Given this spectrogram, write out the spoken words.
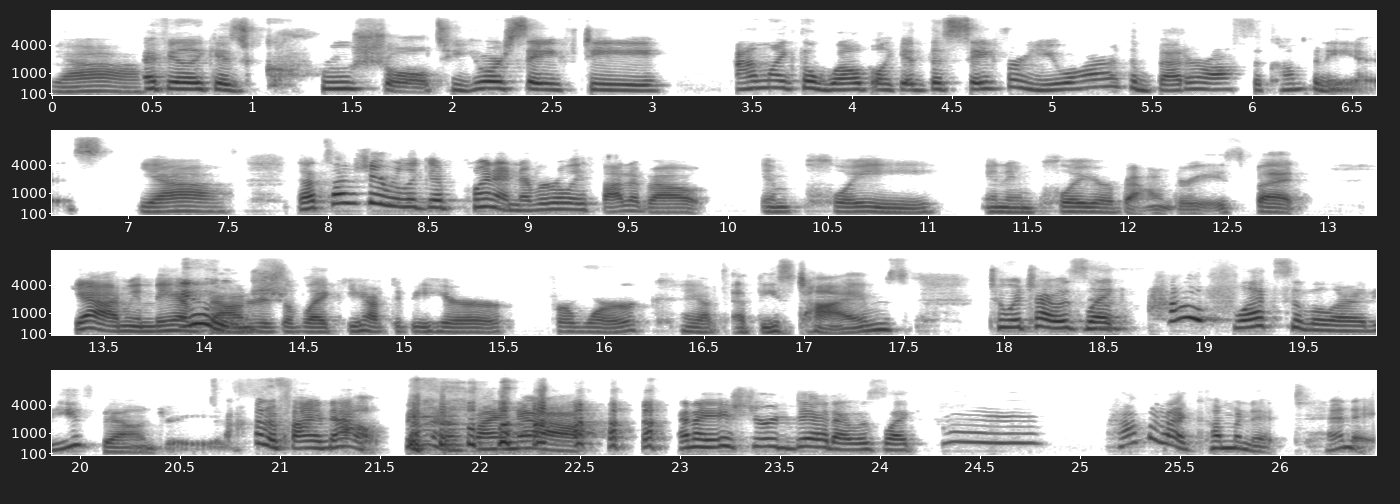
yeah. I feel like is crucial to your safety and like the well like the safer you are, the better off the company is. Yeah. That's actually a really good point. I never really thought about employee and employer boundaries, but yeah, I mean, they have Huge. boundaries of like you have to be here for work at these times. To which I was like, how flexible are these boundaries? I'm gonna find out. I'm gonna find out. And I sure did. I was like, hmm, how about I come in at 10 a.m.?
